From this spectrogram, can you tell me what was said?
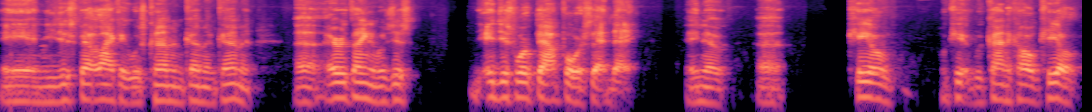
and you just felt like it was coming, coming, coming. Uh, everything was just, it just worked out for us that day. You know, uh, Cale, we kind of called Cale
